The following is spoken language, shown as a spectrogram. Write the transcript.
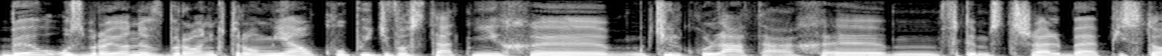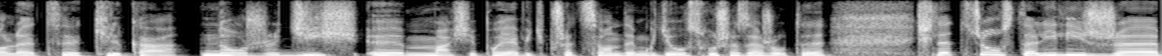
Był uzbrojony w broń, którą miał kupić w ostatnich e, kilku latach, e, w tym strzelbę, pistolet, kilka noży. Dziś e, ma się pojawić przed sądem, gdzie usłyszę zarzuty. Śledczy ustalili, że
